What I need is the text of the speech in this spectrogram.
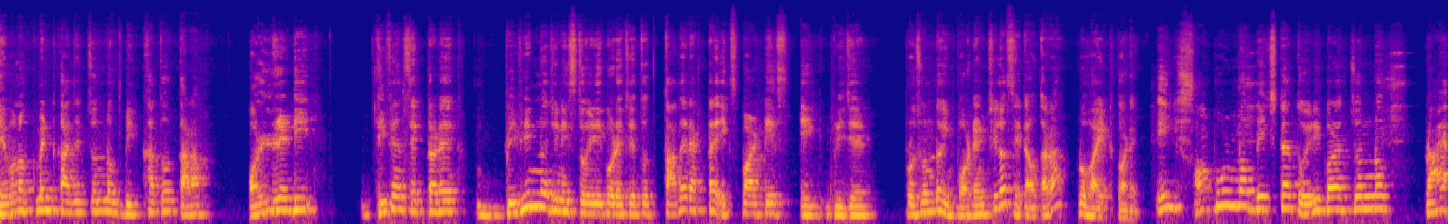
ডেভেলপমেন্ট কাজের জন্য বিখ্যাত। তারা অলরেডি ডিফেন্স সেক্টরে বিভিন্ন জিনিস তৈরি করেছে, তো তাদের একটা এক্সপার্টিস এই ব্রিজের প্রচণ্ড ইম্পর্টেন্ট ছিল, সেটাও তারা প্রোভাইড করে। এই সম্পূর্ণ ব্রিজটা তৈরি করার জন্য প্রায়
